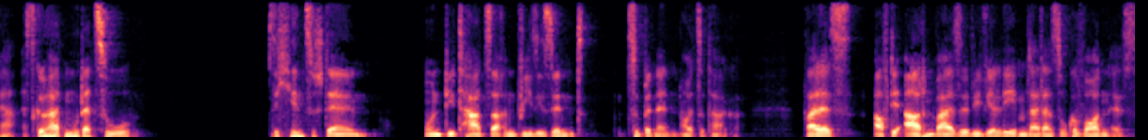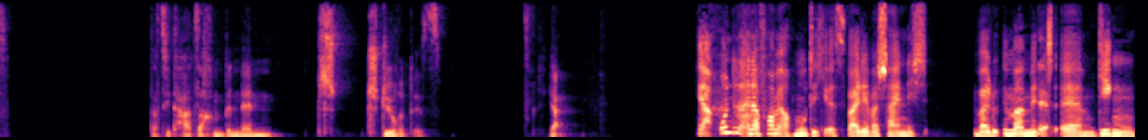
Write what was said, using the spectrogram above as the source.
ja, es gehört Mut dazu, sich hinzustellen und die Tatsachen, wie sie sind, zu benennen heutzutage. Weil es auf die Art und Weise, wie wir leben, leider so geworden ist, dass die Tatsachen benennen störend ist. Ja. Ja, und in einer Form ja auch mutig ist, weil dir wahrscheinlich, weil du immer mit Ja. ähm, Gegen,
